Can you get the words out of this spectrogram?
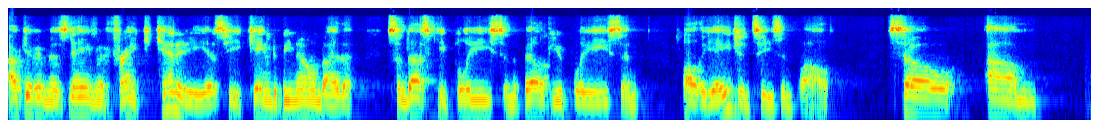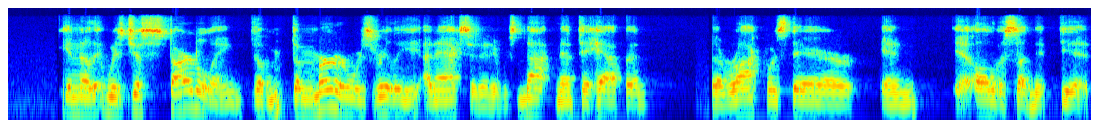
I'll give him his name Frank Kennedy as he came to be known by the Sandusky police and the Bellevue police and all the agencies involved. So, um, you know, it was just startling. The, the murder was really an accident. It was not meant to happen. The rock was there, and all of a sudden it did.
